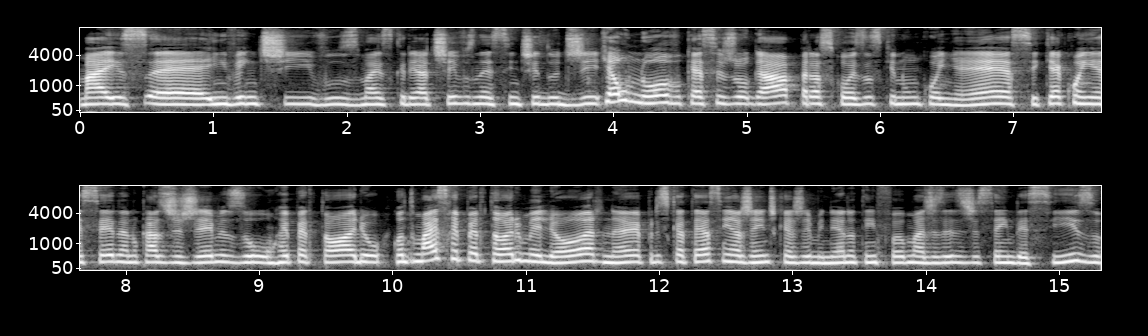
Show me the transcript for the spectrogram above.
mais é, inventivos, mais criativos, nesse sentido de que é o novo, quer se jogar para as coisas que não conhece, quer conhecer, né? No caso de gêmeos, um repertório. Quanto mais repertório, melhor, né? Por isso que até assim a gente que é geminiano tem fama às vezes de ser indeciso.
